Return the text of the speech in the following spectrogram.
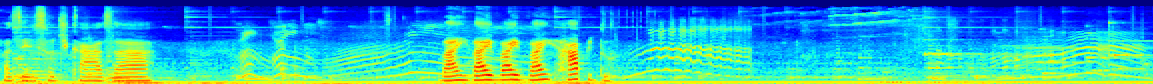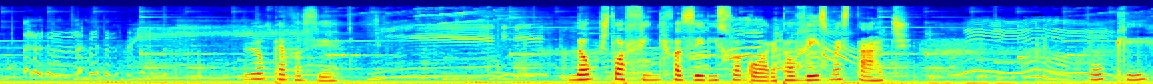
Fazer lição de casa. Vai, vai, vai, vai, rápido. Ele não quer fazer. Não estou afim de fazer isso agora. Talvez mais tarde. Ok.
